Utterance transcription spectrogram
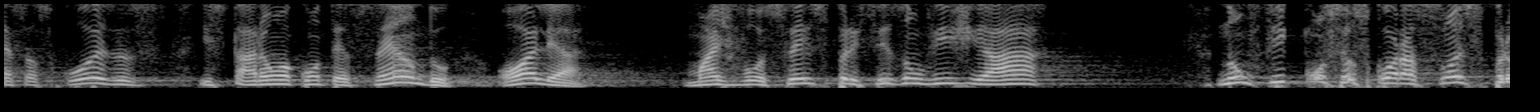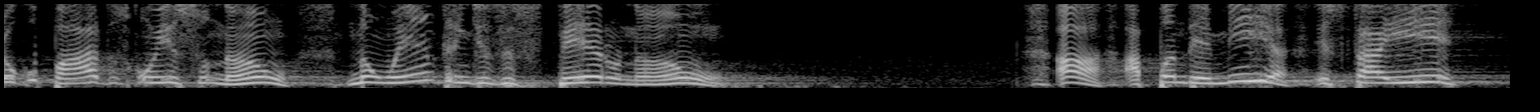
essas coisas estarão acontecendo, olha, mas vocês precisam vigiar. Não fiquem com seus corações preocupados com isso, não. Não entre em desespero, não. Ah, a pandemia está aí.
